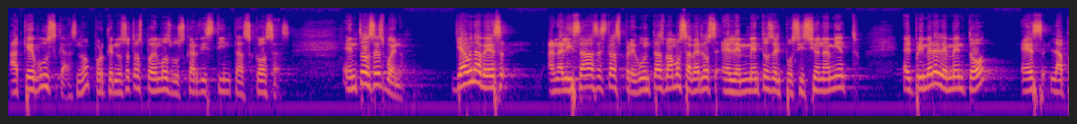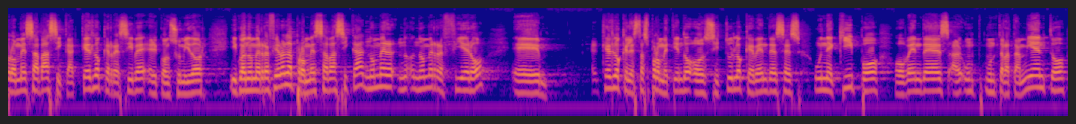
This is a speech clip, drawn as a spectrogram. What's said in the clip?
a qué buscas, ¿no? Porque nosotros podemos buscar distintas cosas. Entonces, bueno, ya una vez analizadas estas preguntas, vamos a ver los elementos del posicionamiento. El primer elemento es la promesa básica, qué es lo que recibe el consumidor. Y cuando me refiero a la promesa básica, no me, no, me refiero... Eh, qué es lo que le estás prometiendo o si tú lo que vendes es un equipo o vendes un, tratamiento.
